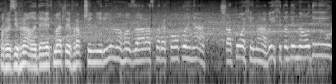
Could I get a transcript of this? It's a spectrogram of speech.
Розіграли 9 метрів гравчині рівного. Зараз перехоплення. Шатохіна. Вихід один на один.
